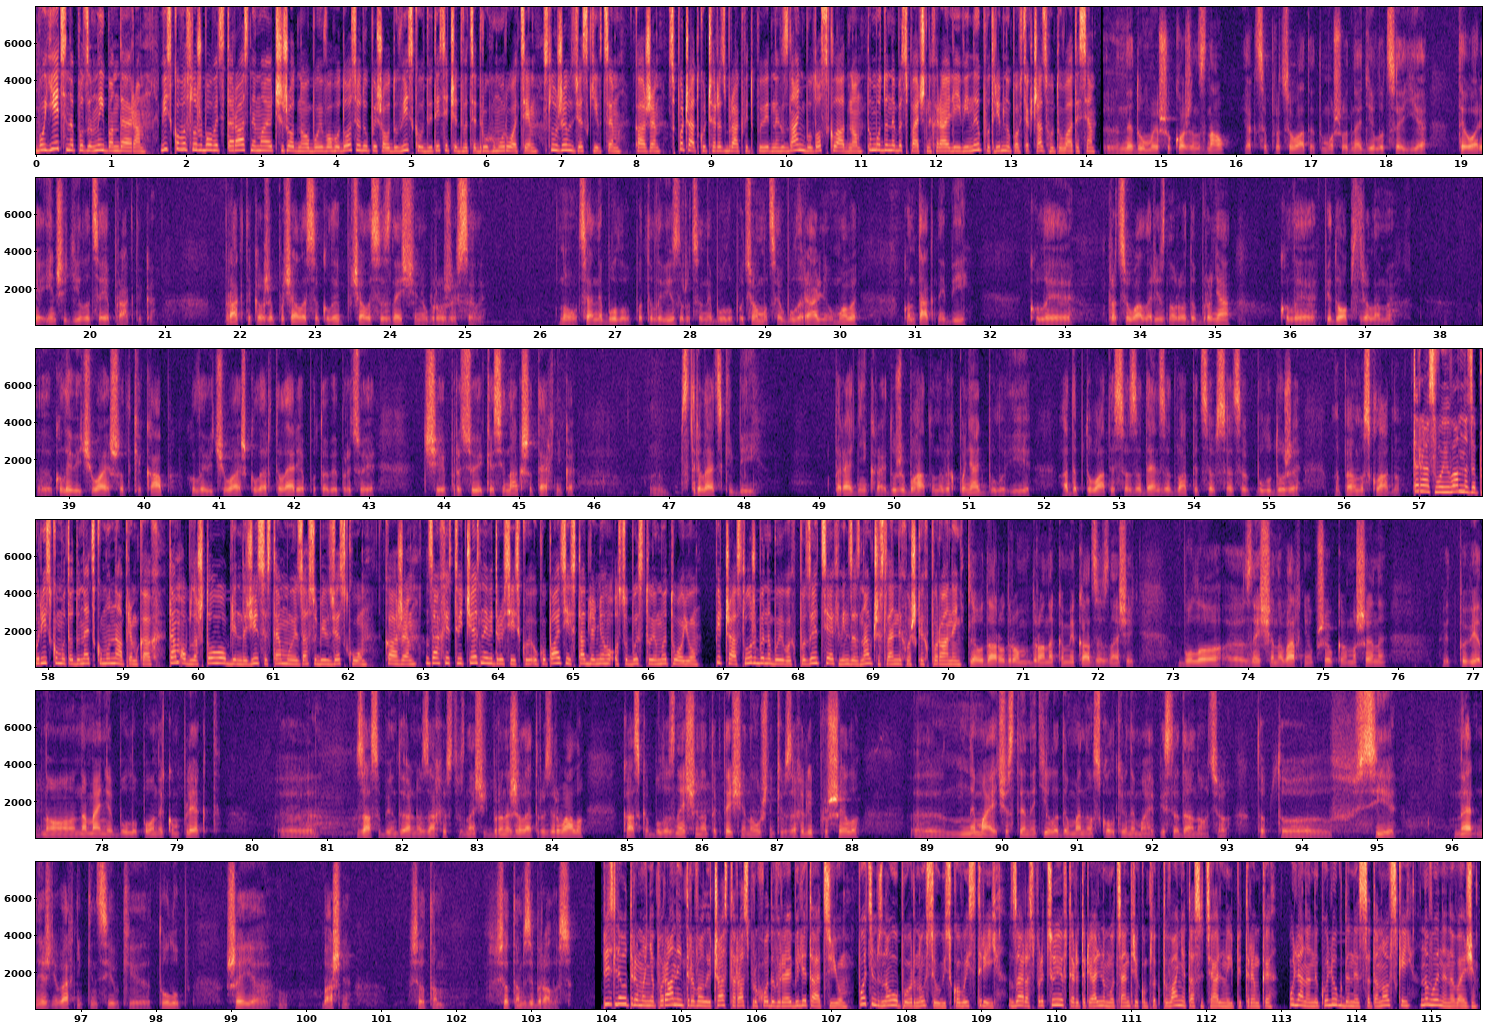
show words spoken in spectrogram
Боєць на позивний Бандера. Військовослужбовець Тарас, не маючи жодного бойового досвіду, пішов до війська у 2022 році. Служив зв'язківцем. Каже, спочатку через брак відповідних знань було складно, тому до небезпечних реалій війни потрібно повсякчас готуватися. Не думаю, що кожен знав, як це працювати, тому що одне діло це є теорія, інше діло це є практика. Практика вже почалася, коли почалося знищення ворожої сили. Ну, це не було по телевізору, це не було по цьому, це були реальні умови, контактний бій, коли працювала різного роду броня, коли під обстрілами, е, коли відчуваєш, що таке кап, коли відчуваєш, коли артилерія по тобі працює, чи працює якась інакша техніка, Е, стрілецький бій, передній край. Дуже багато нових понять було і адаптуватися за день, за два під це все. Це було дуже, напевно, складно. Тарас воював на Запорізькому та Донецькому напрямках. Там облаштовував бліндажі системою засобів зв'язку. Каже, захист вітчизни від російської окупації став для нього особистою метою. Під час служби на бойових позиціях він зазнав численних важких поранень. Для удару дрон- дрона камікадзе, значить, було е, знищена верхня обшивка машини. Відповідно, на мені було повний комплект е, засобів індивідуального захисту, значить, бронежилет розірвало, каска була знищена, тактичні наушники взагалі прошило. Е, Немає частини тіла, де в мене осколків немає після даного цього. Тобто всі нижні, верхні кінцівки, тулуб, шия, ну, башня, все там, все там зібралося. Після отримання поранень тривалий час Тарас проходив реабілітацію. Потім знову повернувся у військовий стрій. Зараз працює в територіальному центрі комплектування та соціальної підтримки. Уляна Николюк, Денис Сатановський. Новини на вежі.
